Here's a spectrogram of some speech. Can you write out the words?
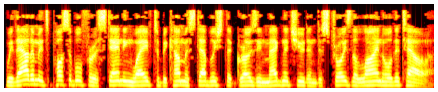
Without them it's possible for a standing wave to become established that grows in magnitude and destroys the line or the tower.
